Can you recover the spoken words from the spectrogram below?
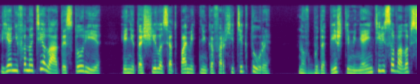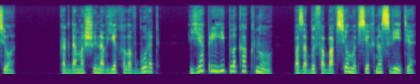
я не фанатела от истории и не тащилась от памятников архитектуры, но в Будапеште меня интересовало все. Когда машина въехала в город, я прилипла к окну — позабыв обо всем и всех на свете.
